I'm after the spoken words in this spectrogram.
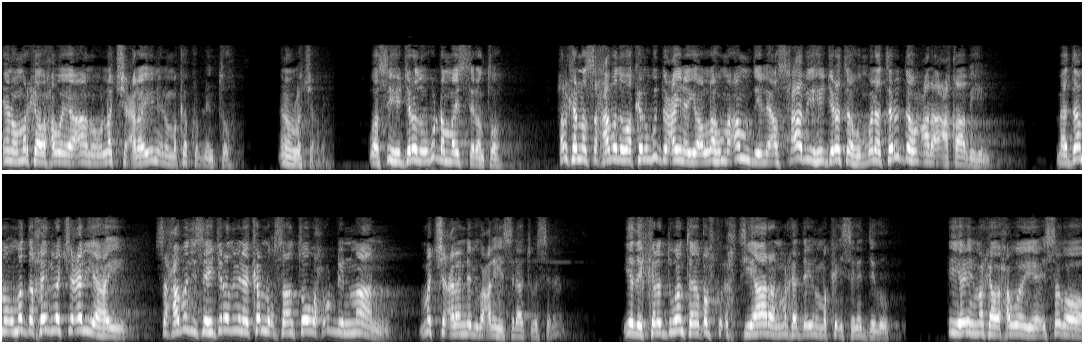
inuu marka waxa weeye aanu la jeclayn inuu maka ku dhinto. Inaanu la jeclayn. Waa si hijradu ugu dhammaystiranto. Halkanna saxaabada waa kan ugu ducaynayo allaahuma amdi liasxaabii hijratahum walaa taruddahum calaa acqaabihim. Maadaama ummadda khayr la jecel yahay saxaabadiisa hijradu inay ka nuqsaanto wax u dhinmaan ma jecla nebigu calayhi salaatu wasalaam. Iyaday kala duwan tahay qofku ikhtiyaaran markaa dee inuu maka isaga dego. Iyo in marka waxa weeye isagoo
